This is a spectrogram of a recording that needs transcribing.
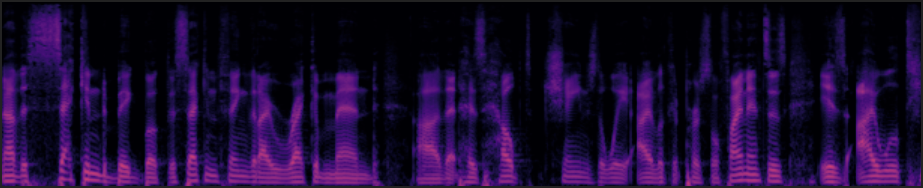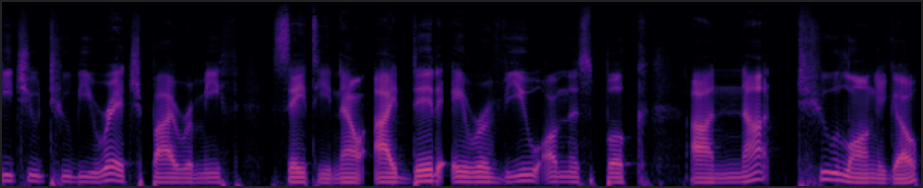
Now, the second big book, the second thing that I recommend uh, that has helped change the way I look at personal finances is I Will Teach You to Be Rich by Ramit Sethi. Now, I did a review on this book uh, not too long ago,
